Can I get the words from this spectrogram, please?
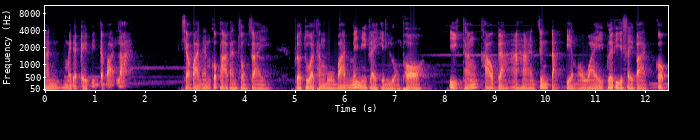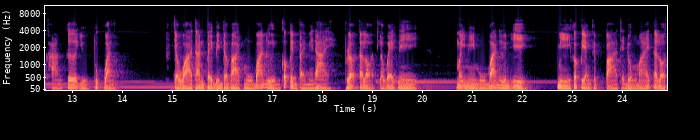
นั้นไม่ได้ไปบินตบาทละ่ะ ชาวบ้านนั้นก็พากันสงสัย เพราะทั่วทั้งหมู่บ้านไม่มีใครเห็นหลวงพ่อ อีกทั้งข้าวปลาอาหารซึ่งตักเตรียมเอาไว้เพื่อที่จะใส่บาตรก็ค้างเก้ออยู่ทุกวัน จะว่าท่านไปบินตบาทหมู่บ้านอื่นก็เป็นไปไม่ได้ เพราะตลอดละแวกนี้ ไม่มีหมู่บ้านอื่นอีก มีก็เพียงแต่ป่าแต่ดงไม้ตลอด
